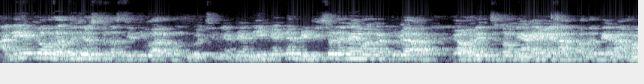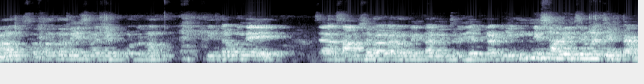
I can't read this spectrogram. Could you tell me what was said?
అనేకం రద్దు చేస్తున్న స్థితి వాళ్ళ ముందుకు వచ్చింది. అంటే నీకంటే బ్రిటిషుడు ఏమన్నట్టుగా వ్యవహరించడం న్యాయమేనా పద్ధతేనా? మనం స్వతంత్ర దేశం అని చెప్పుకుంటున్నాం. ఇంతకుముందే సాంబశివరావు గారు మిగతా మిత్రులు చెప్పినట్టు ఇన్ని సాధించమని చెప్పాం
